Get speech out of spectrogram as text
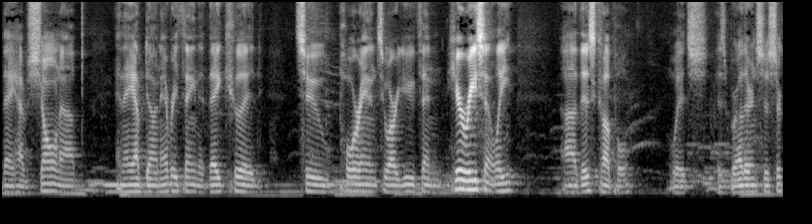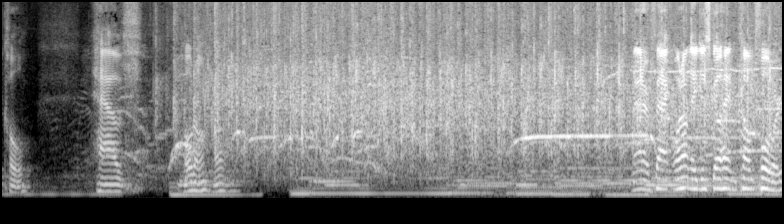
They have shown up and they have done everything that they could to pour into our youth. And here recently, uh, this couple, which is brother and sister Cole, have. Hold on, hold on. Matter of fact, why don't they just go ahead and come forward?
